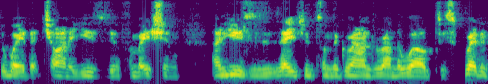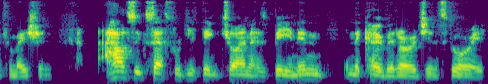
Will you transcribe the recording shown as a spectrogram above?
the way that China uses information and uses its agents on the ground around the world to spread information. How successful do you think China has been in, in the COVID origin story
